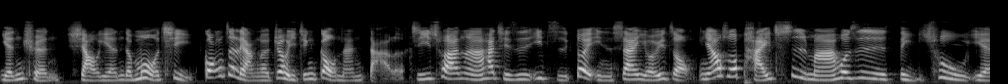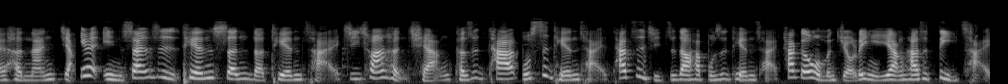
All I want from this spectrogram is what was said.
岩泉小岩的默契，光这两个就已经够难打了。吉川啊，他其实一直对尹山有一种，你要说排斥吗，或是抵触也很难讲，因为尹山是天生的天才，吉川很强，可是他不是天才，他自己知道他不是天才，他跟我们九令一样，他是地才，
